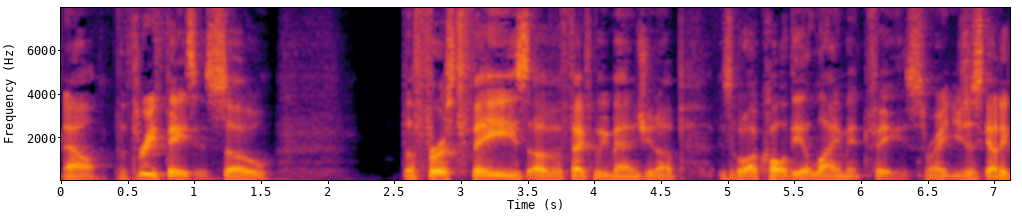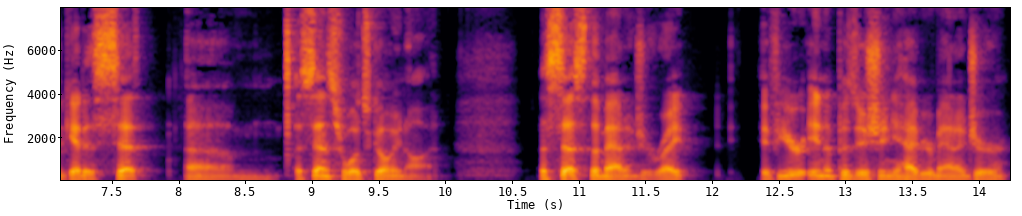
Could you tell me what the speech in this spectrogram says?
Now, the three phases. So the first phase of effectively managing up is what I'll call the alignment phase, right? You just got to get a set, um, a sense for what's going on. Assess the manager, right? If you're in a position, you have your manager,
